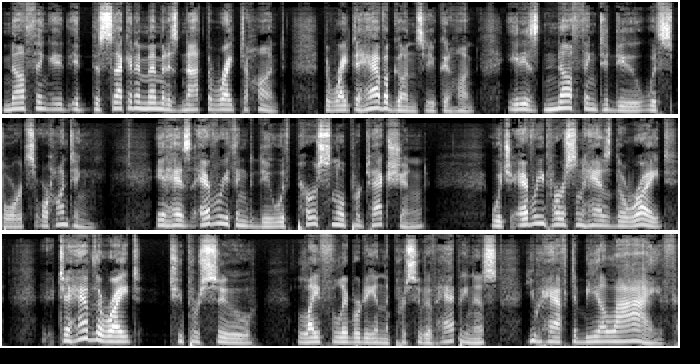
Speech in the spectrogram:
Nothing. It, it, the Second Amendment is not the right to hunt, the right to have a gun so you can hunt. It is nothing to do with sports or hunting. It has everything to do with personal protection, which every person has the right to have the right to pursue life, liberty, and the pursuit of happiness. You have to be alive.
